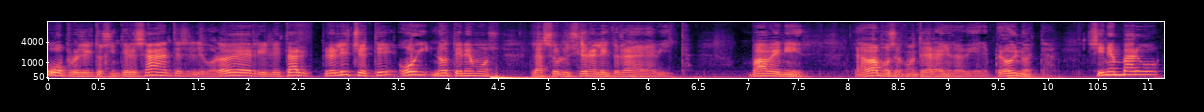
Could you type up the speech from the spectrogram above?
Hubo proyectos interesantes, el de Boroberri, el de tal, pero el hecho es que hoy no tenemos la solución electoral a la vista. Va a venir, la vamos a encontrar el año que viene, pero hoy no está. Sin embargo,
